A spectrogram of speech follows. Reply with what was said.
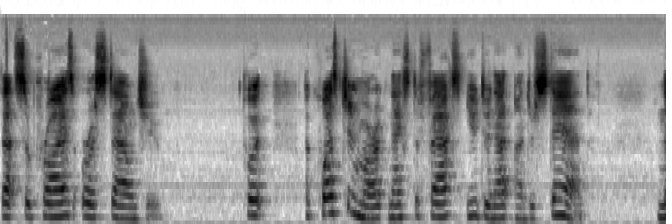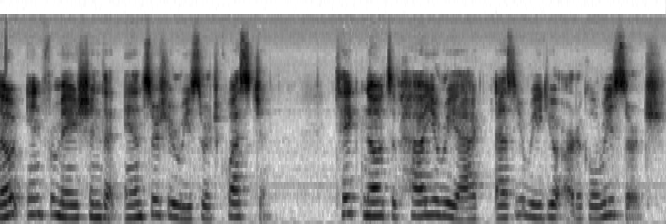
that surprise or astound you. Put a question mark next to facts you do not understand. Note information that answers your research question. Take notes of how you react as you read your article research.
